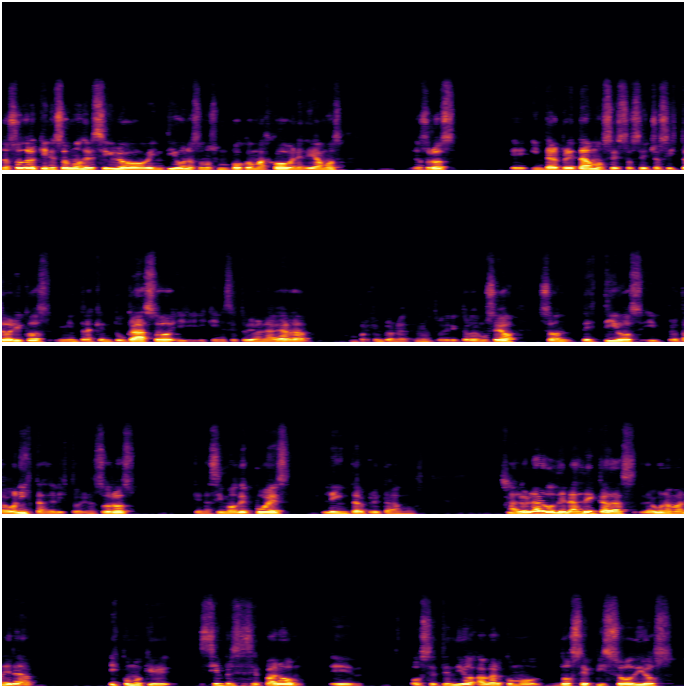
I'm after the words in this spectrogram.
nosotros quienes somos del siglo XXI, somos un poco más jóvenes, digamos, nosotros eh, interpretamos esos hechos históricos, mientras que en tu caso, y, quienes estuvieron en la guerra, como por ejemplo nuestro director de museo, son testigos y protagonistas de la historia. Nosotros, que nacimos después, le interpretamos. A lo largo de las décadas, de alguna manera, es como que siempre se separó eh, o se tendió a ver como dos episodios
